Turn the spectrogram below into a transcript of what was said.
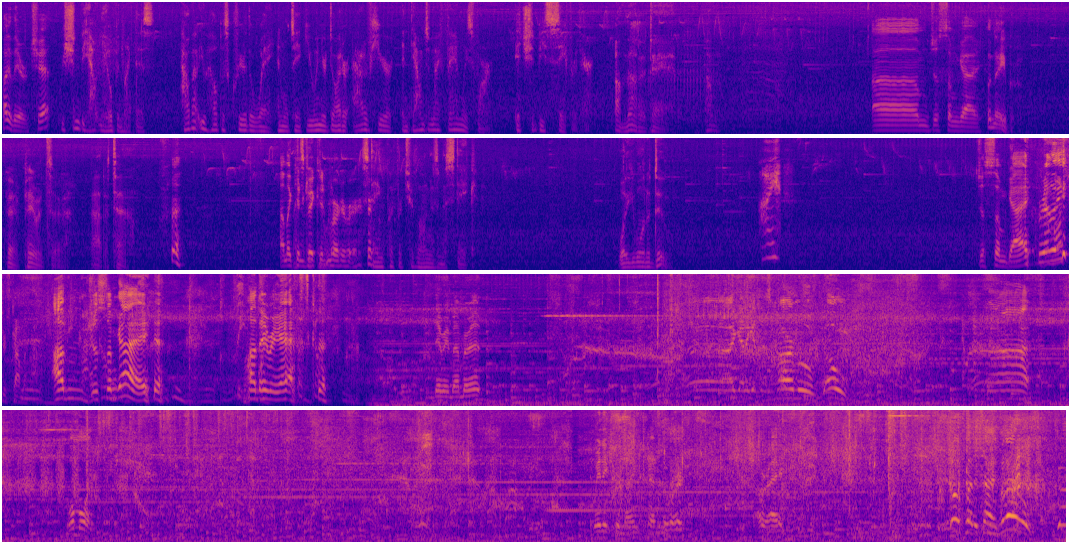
Hi there, Chet. We shouldn't be out in the open like this. How about you help us clear the way, and we'll take you and your daughter out of here and down to my family's farm. It should be safer there. I'm not a dad. I'm Um, just some guy. a neighbor. Her parents are out of town. I'm a Let's convicted murderer. Staying put for too long is a mistake. What do you want to do? I. just some guy. Really? monster's coming. I'm just some guy. How they react. they remember it. Uh, I gotta get this car moved. Go. One more. Waiting for Minecraft to work. All right. Go, Clementine. Go! Go!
